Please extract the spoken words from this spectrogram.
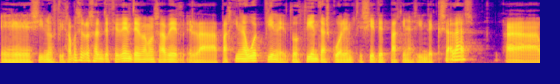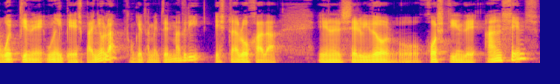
Eh, si nos fijamos en los antecedentes, vamos a ver, la página web tiene 247 páginas indexadas, la web tiene una IP española, concretamente en Madrid, está alojada en el servidor o hosting de Ansens,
